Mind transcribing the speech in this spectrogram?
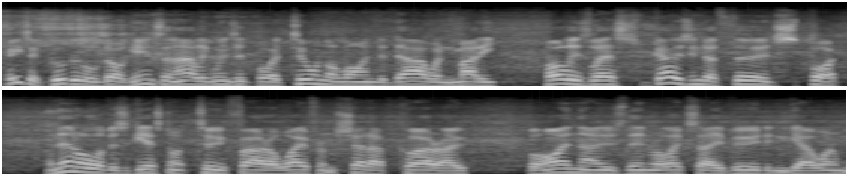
He's a good little dog. Hanson Harley wins it by two on the line to Darwin Muddy. Holly's Lass goes into third spot. And then Oliver's Guess not too far away from Shut Up Cairo. Behind those, then Relaxe Vu didn't go on with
